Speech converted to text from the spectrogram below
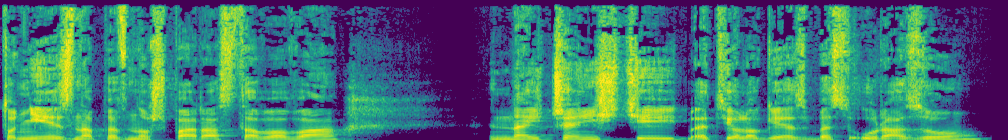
To nie jest na pewno szpara stawowa. Najczęściej etiologia jest bez urazu,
